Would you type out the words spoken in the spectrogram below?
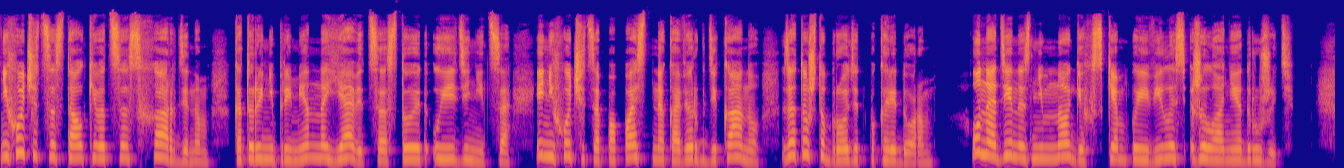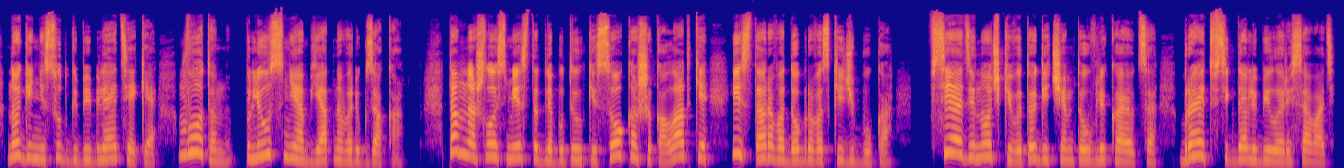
Не хочется сталкиваться с Хардином, который непременно явится, стоит уединиться, и не хочется попасть на ковер к декану за то, что бродит по коридорам. Он один из немногих, с кем появилось желание дружить. Ноги несут к библиотеке. Вот он, плюс необъятного рюкзака. Там нашлось место для бутылки сока, шоколадки и старого доброго скетчбука. Все одиночки в итоге чем-то увлекаются. Брайт всегда любила рисовать.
